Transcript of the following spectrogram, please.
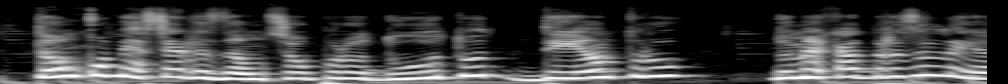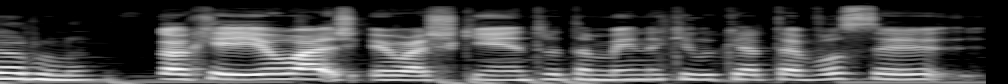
estão comercializando seu produto dentro do mercado brasileiro, né? Só que eu acho, eu acho que entra também naquilo que até você,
